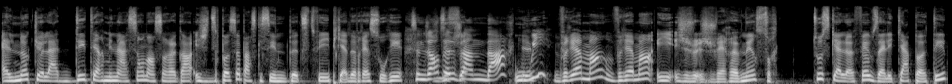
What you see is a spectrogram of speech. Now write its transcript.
Elle n'a que la détermination dans son regard. Et je dis pas ça parce que c'est une petite fille puis qu'elle devrait sourire. C'est une genre de ça- Jeanne d'Arc? oui, vraiment, vraiment. Et je, je vais revenir sur tout ce qu'elle a fait, vous allez capoter.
